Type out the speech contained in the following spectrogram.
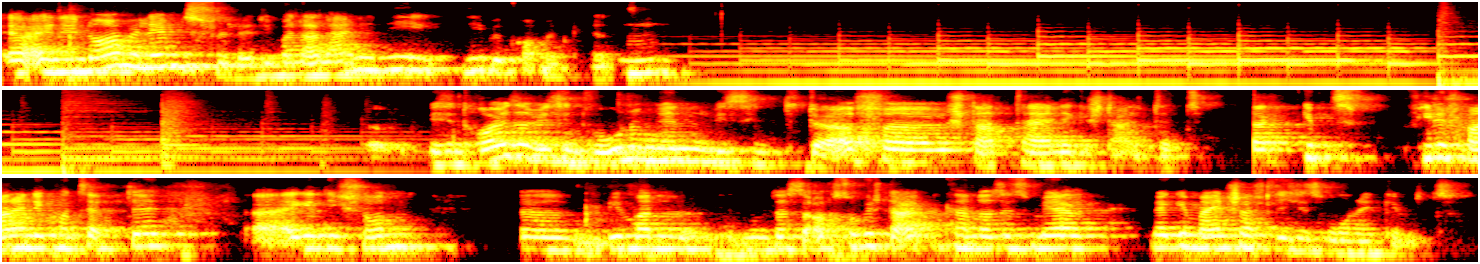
äh, eine enorme Lebensfülle, die man alleine nie, nie bekommen wird. Mhm. Wir sind Häuser, wir sind Wohnungen, wir sind Dörfer, Stadtteile gestaltet. Da gibt es viele spannende Konzepte, äh, eigentlich schon. Äh, wie man das auch so gestalten kann, dass es mehr, mehr gemeinschaftliches Wohnen gibt,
